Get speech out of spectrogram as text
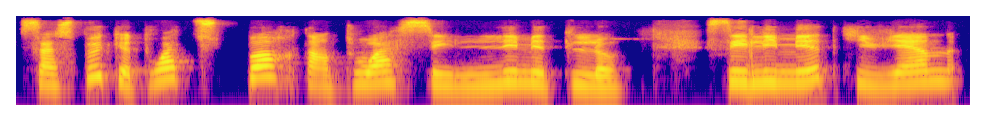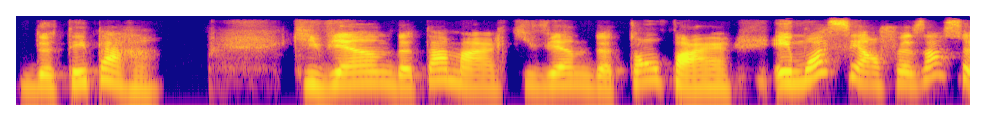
ça se peut que toi, tu portes en toi ces limites-là. Ces limites qui viennent de tes parents qui viennent de ta mère, qui viennent de ton père. Et moi, c'est en faisant ce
